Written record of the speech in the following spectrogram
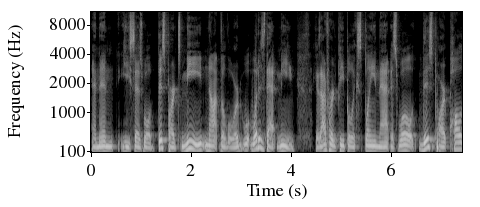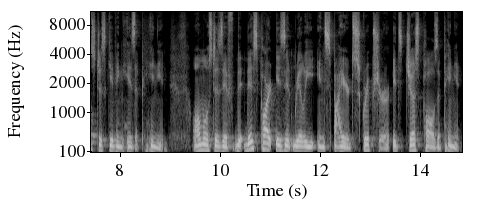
And then he says, Well, this part's me, not the Lord. What does that mean? Because I've heard people explain that as well. This part, Paul's just giving his opinion almost as if th- this part isn't really inspired scripture, it's just Paul's opinion.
